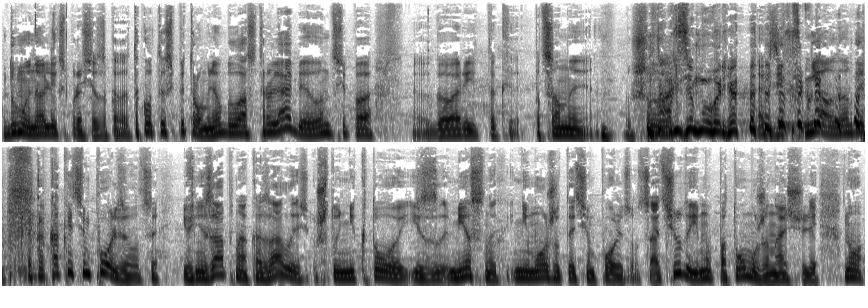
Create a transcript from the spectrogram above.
Думаю, на Алиэкспрессе заказать. Так вот и с Петром. У него была астролябия, он типа э, говорит, так, пацаны... А где море? А не, он говорит, так а как этим пользоваться? И внезапно оказалось, что никто из местных не может этим пользоваться. Отсюда ему потом уже начали, ну,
